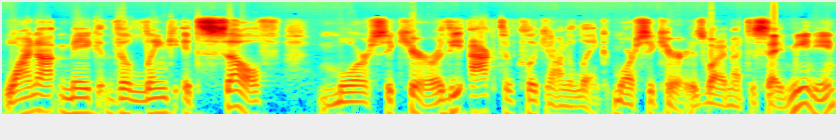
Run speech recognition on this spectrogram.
Why not make the link itself more secure, or the act of clicking on a link more secure, is what I meant to say. Meaning,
